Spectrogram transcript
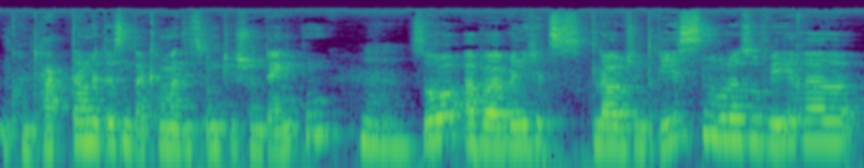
in Kontakt damit ist und da kann man sich irgendwie schon denken. So, aber wenn ich jetzt, glaube ich, in Dresden oder so wäre,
